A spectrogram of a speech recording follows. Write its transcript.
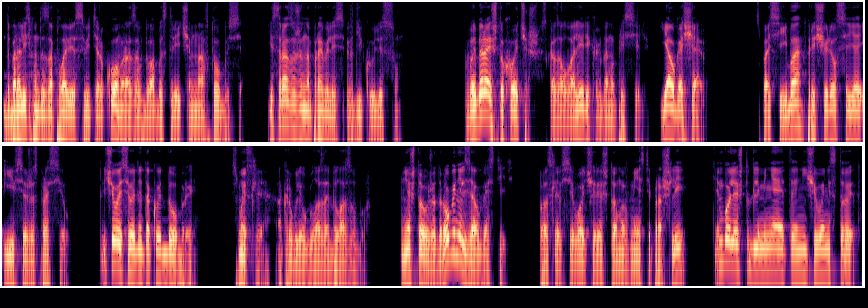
Добрались мы до заплавия с ветерком раза в два быстрее, чем на автобусе, и сразу же направились в дикую лесу. «Выбирай, что хочешь», — сказал Валерий, когда мы присели. «Я угощаю». «Спасибо», — прищурился я и все же спросил. «Ты чего сегодня такой добрый?» «В смысле?» — округлил глаза Белозубов. «Мне что, уже друга нельзя угостить? После всего, через что мы вместе прошли? Тем более, что для меня это ничего не стоит».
